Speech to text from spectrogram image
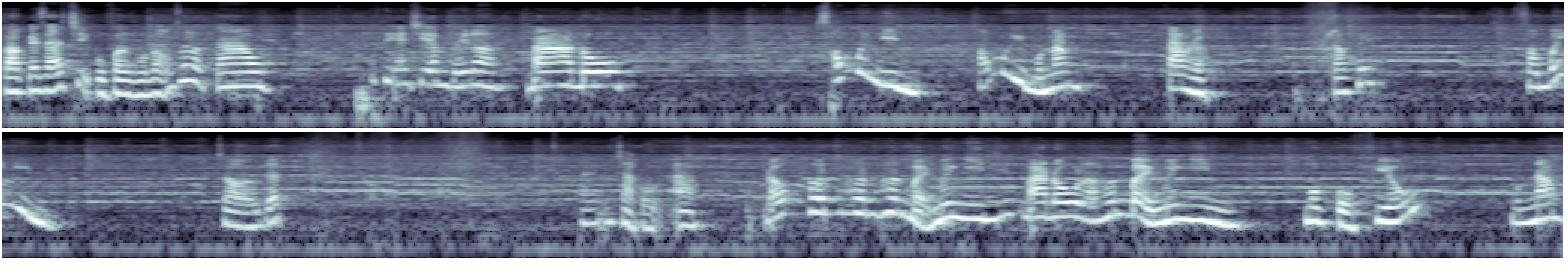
Và cái giá trị cổ phần của nó cũng rất là cao. Thế thì anh chị em thấy là 3 đô 60 nghìn 60 nghìn một năm. Cao nhỉ? Cao thế sáu mấy nghìn? Trời đất. Đấy, chả có à đâu hơn hơn hơn 70 nghìn chứ. 3 đô là hơn 70 nghìn. Một cổ phiếu một năm.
